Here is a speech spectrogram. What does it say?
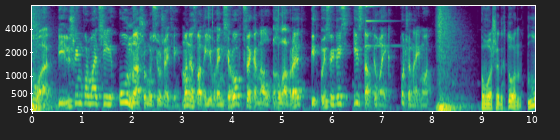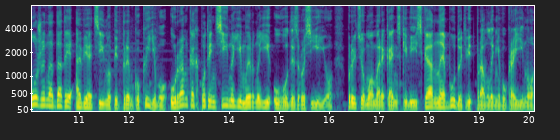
Ну а більше інформації у нашому сюжеті. Мене звати Євген Сіров, це канал Главред. Підписуйтесь і ставте лайк. Починаємо. Вашингтон може надати авіаційну підтримку Києву у рамках потенційної мирної угоди з Росією. При цьому американські війська не будуть відправлені в Україну.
